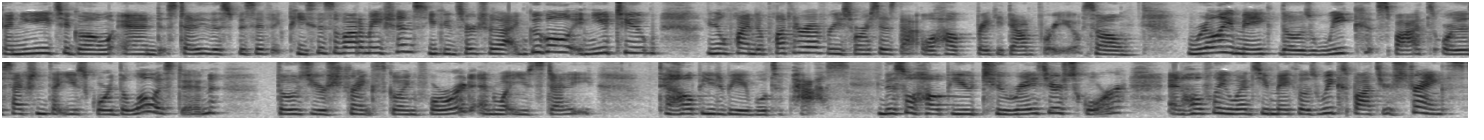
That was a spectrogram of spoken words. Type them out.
Then you need to go and study the specific pieces of automations. You can search for that in Google, in YouTube, and you'll find a plethora of resources that will help break it down for you. So really make those weak spots or the sections that you scored the lowest in, those your strengths going forward and what you study to help you to be able to pass. This will help you to raise your score and hopefully once you make those weak spots your strengths,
